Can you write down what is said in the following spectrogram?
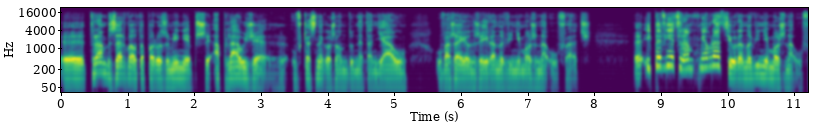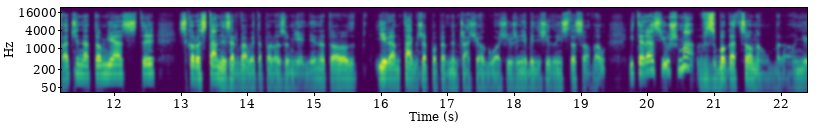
E, Trump zerwał to porozumienie przy aplauzie ówczesnego rządu Netanyahu, uważając, że Iranowi nie można ufać. E, I pewnie Trump miał rację, Uranowi nie można ufać, natomiast y, skoro Stany zerwały to porozumienie, no to Iran także po pewnym czasie ogłosił, że nie będzie się do niej stosował i teraz już ma wzbogaconą broń, e,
